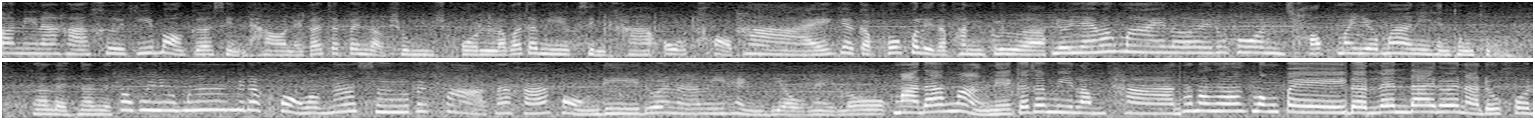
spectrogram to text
ตอนนี้นะคะคือที่บ่อเกลือสินเทาเนี่ยก็จะเป็นแบบชุมชน แล้วก็จะมีสินค้าโอท็อปขายเกี่ยวกับพวกผลิตภัณฑ์เกลือเยอะแยะมากมายเลยทุกคนช็อปมาเยอะมากนี่เห็นถุงๆนั่นเลยนั่นเลยช็อปมาเยอะมากมีแต่ของแบบน่าซื้อไปฝากนะคะ ของดีด้วยนะมีแห่งเดียวในโลก มาด้านหลังเนี่ยก็จะมีลำธารน่ารักลงไปเดินเล่นได้ด้วยนะทุกคน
